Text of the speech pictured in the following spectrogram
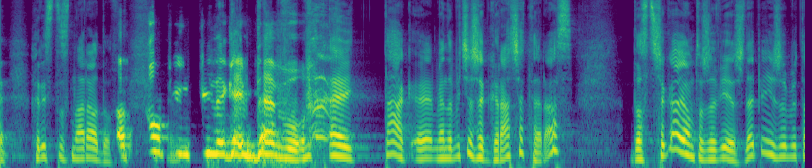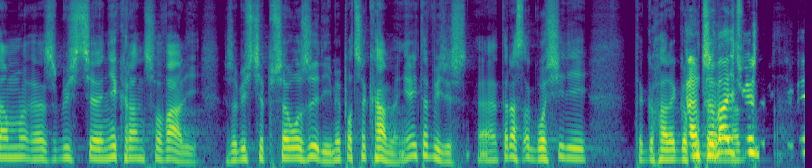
Chrystus narodów. Odkupił game devu. Ej, tak, e, mianowicie, że gracze teraz dostrzegają to, że wiesz, lepiej, żeby tam, e, żebyście nie crunchowali, żebyście przełożyli, my poczekamy, nie? I to widzisz, e, teraz ogłosili tego Harry'ego Crunchowaliśmy, żebyście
